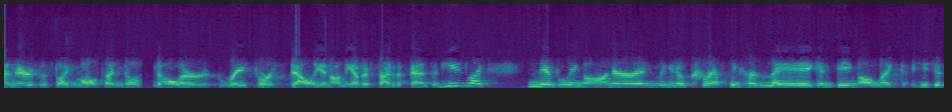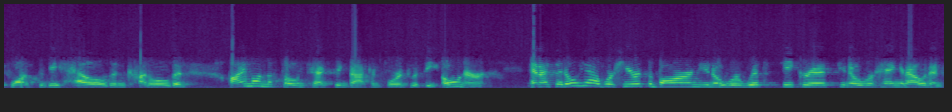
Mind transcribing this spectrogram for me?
and there's this like multi-dollar racehorse stallion on the other side of the fence, and he's like nibbling on her and you know caressing her leg and being all like he just wants to be held and cuddled, and I'm on the phone texting back and forth with the owner, and I said, oh yeah, we're here at the barn, you know, we're with Secrets, you know, we're hanging out, and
